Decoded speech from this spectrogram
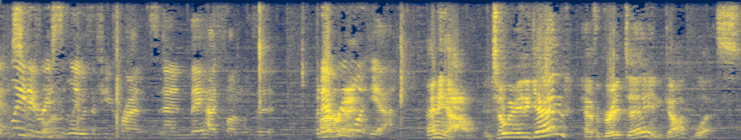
I played it fun. recently with a few friends, and they had fun with it. But All everyone, right. yeah. Anyhow, until we meet again, have a great day and God bless.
